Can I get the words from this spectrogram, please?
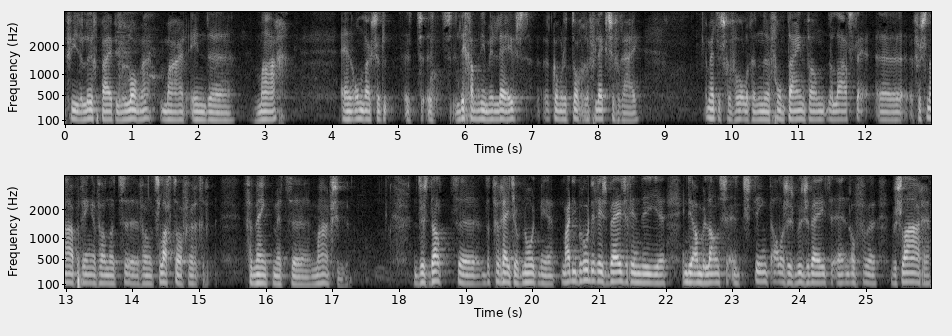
via de luchtpijp in de longen, maar in de maag. En ondanks het, het, het lichaam niet meer leeft, komen er toch reflexen vrij. Met als gevolg een fontein van de laatste versnaperingen van het, van het slachtoffer vermengd met maagzuur. Dus dat, uh, dat vergeet je ook nooit meer. Maar die broeder is bezig in die, uh, in die ambulance. Het stinkt, alles is bezweet en, of uh, beslagen.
